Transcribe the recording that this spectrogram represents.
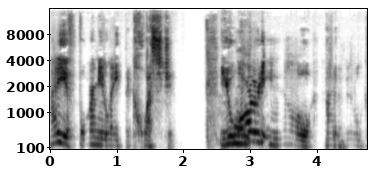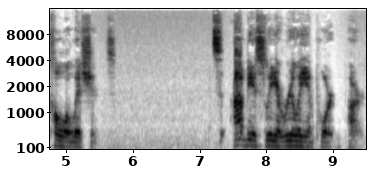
how do you formulate the question? You already know how to build coalitions. It's obviously a really important part.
